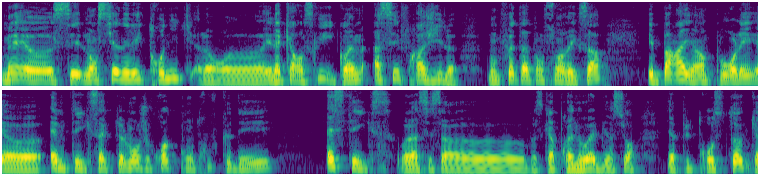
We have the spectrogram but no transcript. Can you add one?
Mais c'est l'ancienne électronique. Alors, et la carrosserie est quand même assez fragile. Donc, faites attention avec ça. Et pareil, hein, pour les MTX, actuellement, je crois qu'on trouve que des STX. Voilà, c'est ça. Euh, parce qu'après Noël, bien sûr, il n'y a plus de stock.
